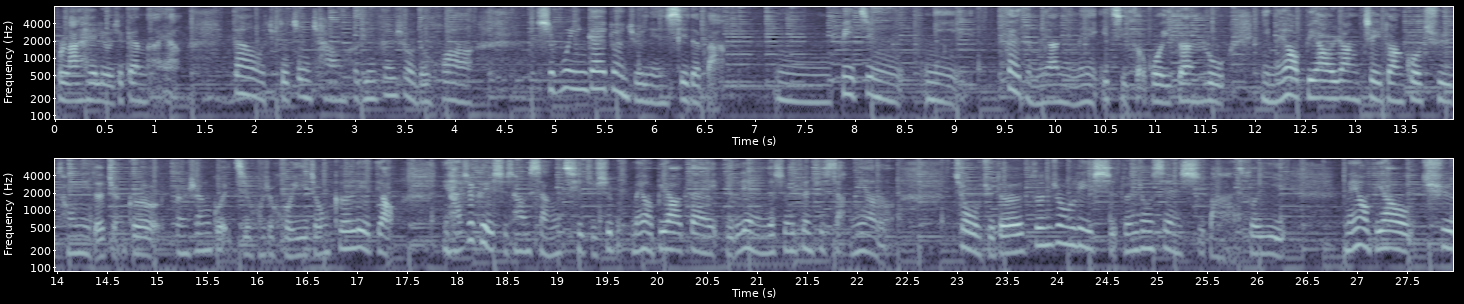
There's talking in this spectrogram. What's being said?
不拉黑留着干嘛呀？但我觉得正常和平分手的话，是不应该断绝联系的吧？嗯，毕竟你。再怎么样，你们也一起走过一段路，你没有必要让这段过去从你的整个人生轨迹或者回忆中割裂掉。你还是可以时常想起，只是没有必要再以恋人的身份去想念了。就我觉得尊重历史，尊重现实吧。所以没有必要去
